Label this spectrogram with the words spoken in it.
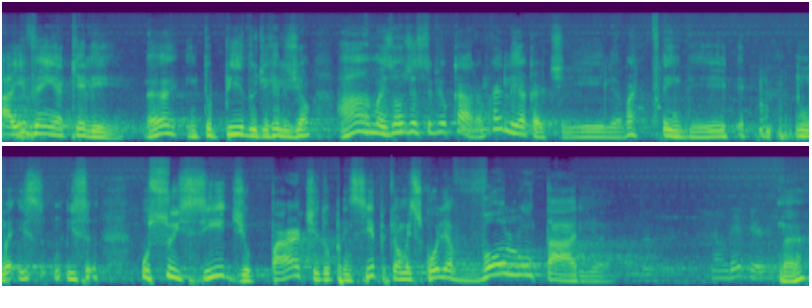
Aí vem aquele né, entupido de religião. Ah, mas onde você viu? Cara, vai ler a cartilha, vai aprender. Não é isso, isso. O suicídio parte do princípio que é uma escolha voluntária. Não dever. Né?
